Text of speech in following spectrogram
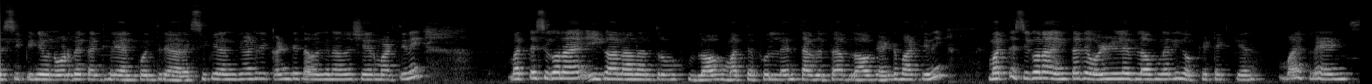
ರೆಸಿಪಿ ನೀವು ನೋಡ್ಬೇಕಂತ ಹೇಳಿ ಅನ್ಕೊತೀರಿ ಆ ರೆಸಿಪಿ ನನಗೆ ಹೇಳ್ರಿ. ಖಂಡಿತವಾಗಿ ನಾನು ಶೇರ್ ಮಾಡ್ತೀನಿ. ಮತ್ತೆ ಸಿಗೋಣ, ಈಗ ನಾನಂತರೂ ಬ್ಲಾಗ್ ಮತ್ತೆ ಫುಲ್ ಲೆಂತ್ ಆಗುತ್ತಾ? ಬ್ಲಾಗ್ ಎಂಡ್ ಮಾಡ್ತೀನಿ. ಮತ್ತೆ ಸಿಗೋಣ ಇಂಥದ್ದೇ ಒಳ್ಳೆ ಬ್ಲಾಗ್ನಲ್ಲಿ okay take care bye friends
